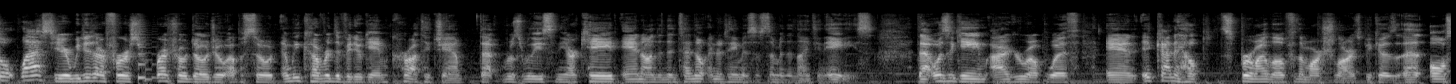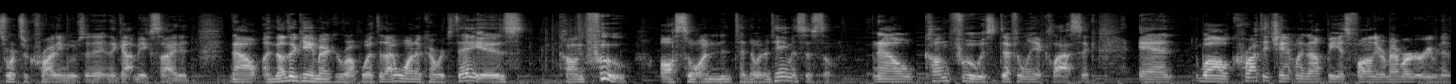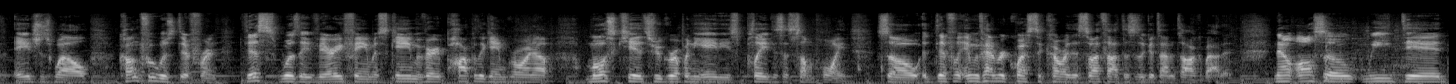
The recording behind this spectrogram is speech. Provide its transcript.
So last year we did our first Retro Dojo episode and we covered the video game Karate Champ that was released in the arcade and on the Nintendo Entertainment System in the 1980s. That was a game I grew up with and it kind of helped spur my love for the martial arts because it had all sorts of karate moves in it and it got me excited. Now another game I grew up with that I want to cover today is Kung Fu, also on the Nintendo Entertainment System. Now Kung Fu is definitely a classic and while Karate Champ might not be as fondly remembered or even have aged as well, Kung Fu was different. This was a very famous game, a very popular game growing up. Most kids who grew up in the 80s played this at some point. So it definitely, and we've had requests to cover this, so I thought this is a good time to talk about it. Now also, we did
